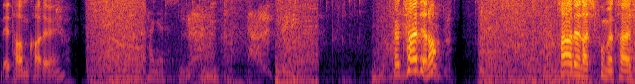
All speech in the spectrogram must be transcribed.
네 다음 당했습니다. 헬 타야 되나? 타야 되나 싶으면 타야 돼.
